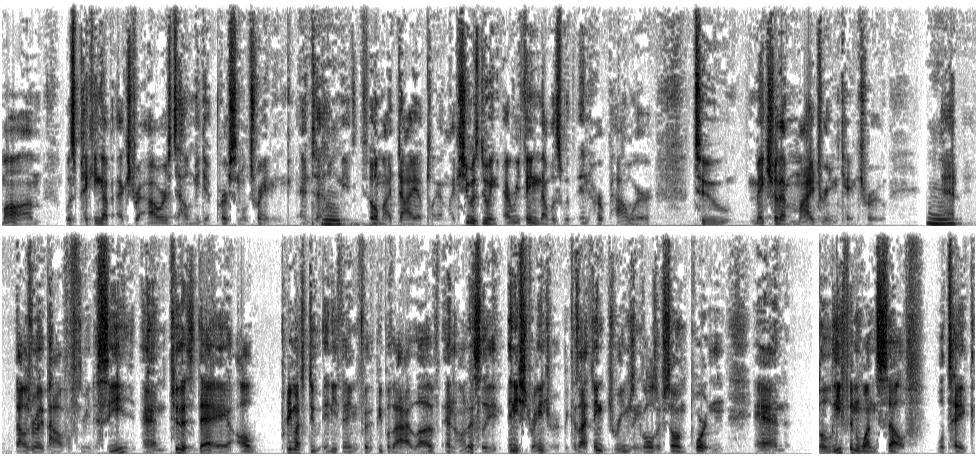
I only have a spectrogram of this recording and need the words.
mom was picking up extra hours to help me get personal training and to help mm. me fulfill my diet plan. Like she was doing everything that was within her power to make sure that my dream came true. Mm. And that was really powerful for me to see. And to this day, I'll pretty much do anything for the people that I love and honestly, any stranger, because I think dreams and goals are so important. And belief in oneself will take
